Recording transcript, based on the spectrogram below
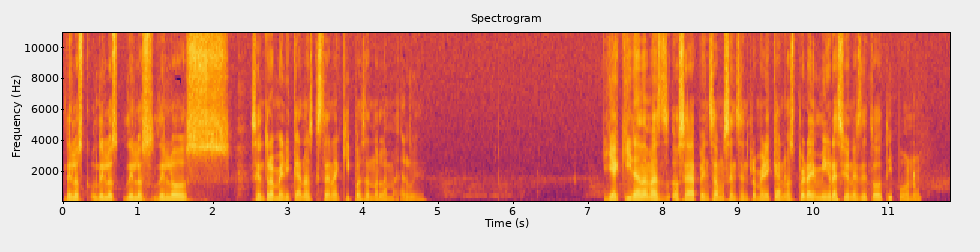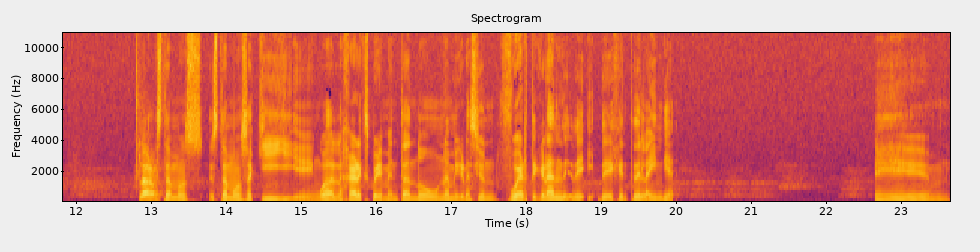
De los, de los, de los, de los centroamericanos que están aquí pasándola mal, güey. Y aquí nada más, o sea, pensamos en centroamericanos, pero hay migraciones de todo tipo, ¿no? Claro. Estamos, estamos aquí en Guadalajara experimentando una migración fuerte, grande, de, de gente de la India. Em,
